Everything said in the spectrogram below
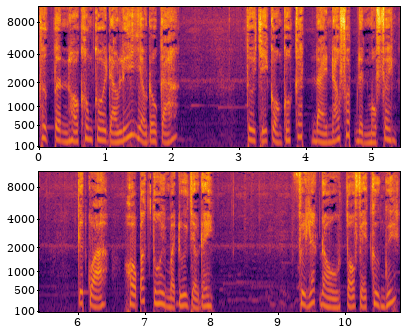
Thực tình họ không coi đạo lý vào đâu cả. Tôi chỉ còn có cách đại náo pháp định một phen. Kết quả, họ bắt tôi mà đưa vào đây. Phi lắc đầu tỏ vẻ cương quyết.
